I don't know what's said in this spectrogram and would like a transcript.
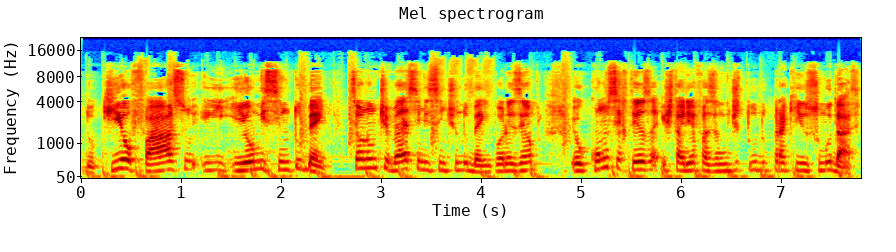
do que eu faço e, e, eu me sinto bem. Se eu não tivesse me sentindo bem, por exemplo, eu com certeza estaria fazendo de tudo para que isso mudasse.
